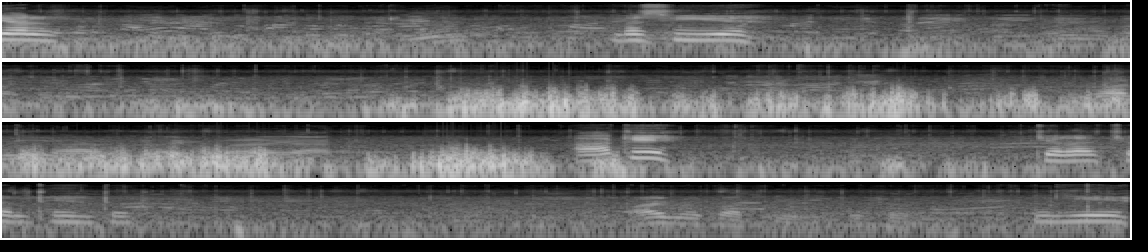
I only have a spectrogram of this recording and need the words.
चल। बस ये। आके। चला, चलते हैं तो। ये।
